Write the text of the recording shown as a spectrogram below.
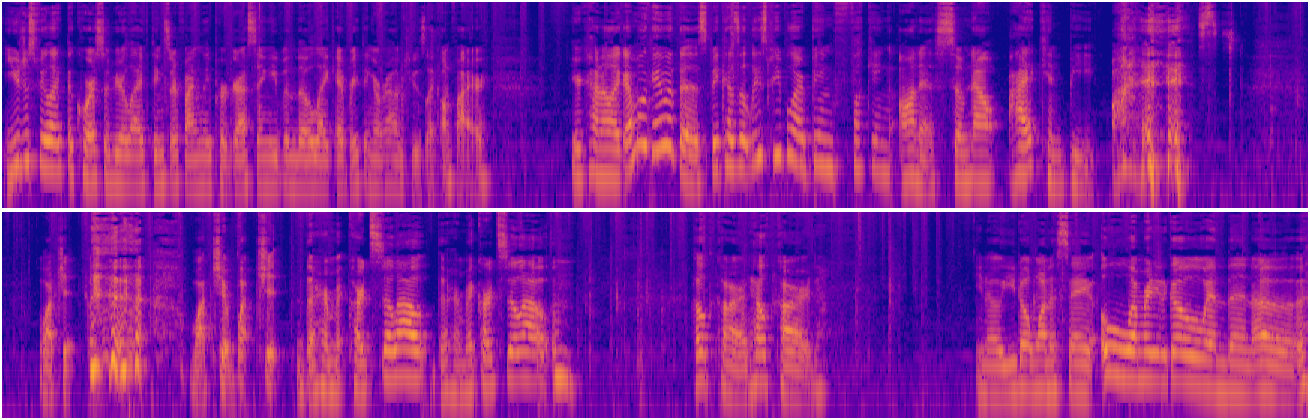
you just feel like the course of your life things are finally progressing even though like everything around you is like on fire. You're kind of like i'm okay with this because at least people are being fucking honest. So now i can be honest. Watch it. Watch it watch it. The hermit card's still out. The hermit card's still out. Health card health card you know you don't want to say oh i'm ready to go and then uh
